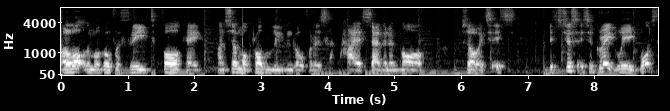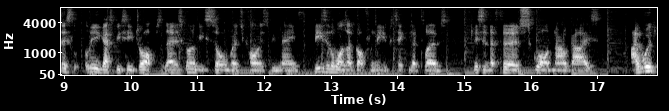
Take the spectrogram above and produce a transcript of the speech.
a lot of them will go for 3 to 4k and some will probably even go for as high as 7 and more. So it's it's it's just it's a great league. Once this league SBC drops there's going to be so much coins to be made. These are the ones I've got from these particular clubs. This is the third squad now guys. I would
